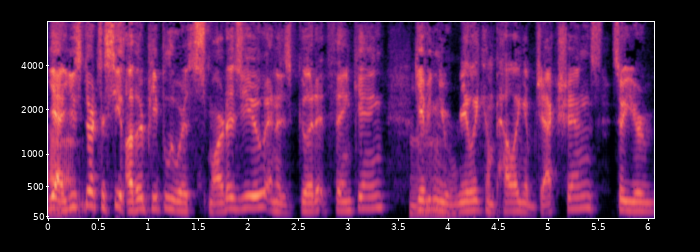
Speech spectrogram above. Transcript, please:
Yeah, um, you start to see other people who are as smart as you and as good at thinking, mm-hmm. giving you mm-hmm. really compelling objections. So you're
